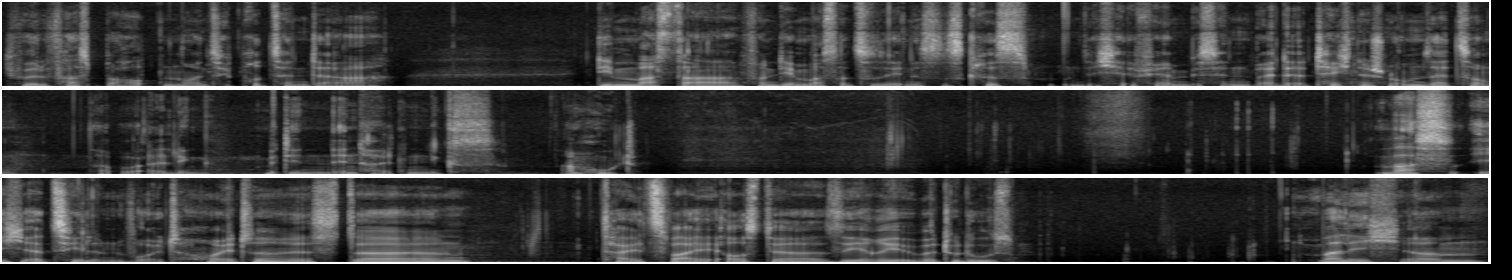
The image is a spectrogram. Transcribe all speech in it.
ich würde fast behaupten, 90 Prozent der dem, was da, von dem, was da zu sehen ist, ist Chris. Und ich helfe ihr ein bisschen bei der technischen Umsetzung, aber allerdings mit den Inhalten nichts am Hut. Was ich erzählen wollte heute ist äh, Teil 2 aus der Serie über To-Dos. Weil ich ähm,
